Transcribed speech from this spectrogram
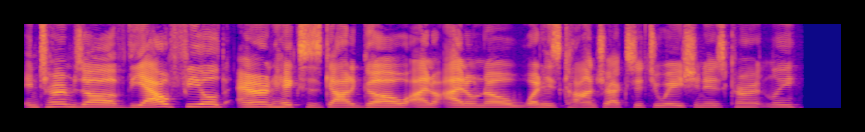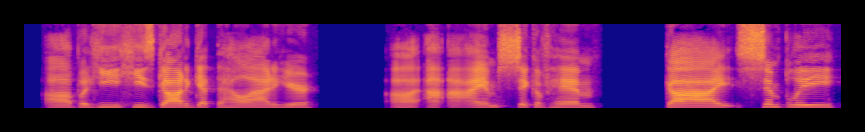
in terms of the outfield, Aaron Hicks has got to go. I don't I don't know what his contract situation is currently, uh, but he he's got to get the hell out of here. Uh, I, I am sick of him. Guy simply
